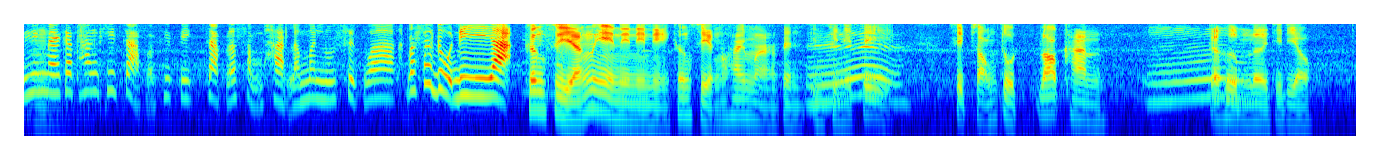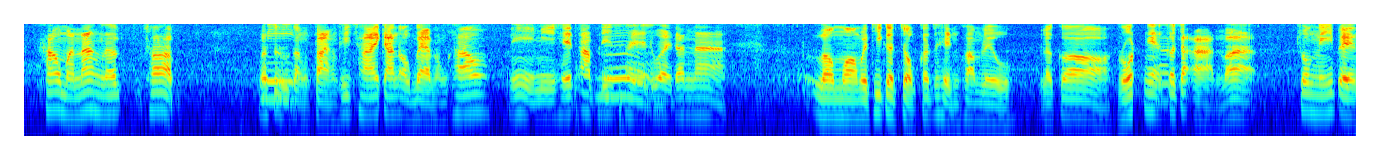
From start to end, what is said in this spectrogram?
นี่อืมแม้กระทั่งที่จับอะพี่ปิ๊กจับแล้วสัมผัสแล้วมันรู้สึกว่าวัสดุดีอะเคเครื่องเสียงนี่นี่นี่นี่เครื่องเสียงเขาให้มาเป็น Infinity เออ12 จุดรอบคันอืม กระหึ่มเลยทีเดียว เข้ามานั่งแล้วชอบวัสดุมีต่างๆ ที่ใช้การออกแบบของเขานี่มี head up display อืมด้วยด้านหน้า เรามองไปที่กระจกก็จะเห็นความเร็ว แล้วก็รถเนี่ยก็จะอ่านว่าช่วงนี้เป็น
